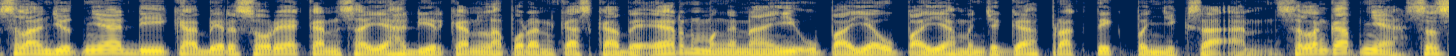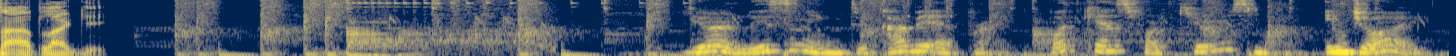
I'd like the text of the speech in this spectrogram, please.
Selanjutnya di KBR Sore akan saya hadirkan laporan khas KBR mengenai upaya-upaya mencegah praktik penyiksaan. Selengkapnya sesaat lagi. You're listening to KBR Pride, podcast for curious mind. Enjoy!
